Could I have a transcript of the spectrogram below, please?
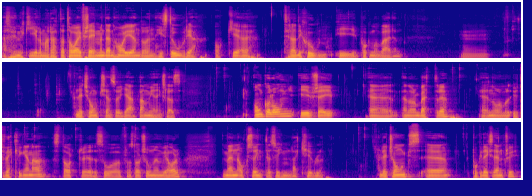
Alltså hur mycket gillar man Ratata i och för sig, men den har ju ändå en historia och eh, tradition i Pokémon-världen. Mm. LeChonk känns så jävla meningslös. Onkolong i och för sig eh, en av de bättre eh, normalutvecklingarna start, eh, så, från startzonen vi har. Men också inte så himla kul. LeChonks eh, Pokédex Entry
